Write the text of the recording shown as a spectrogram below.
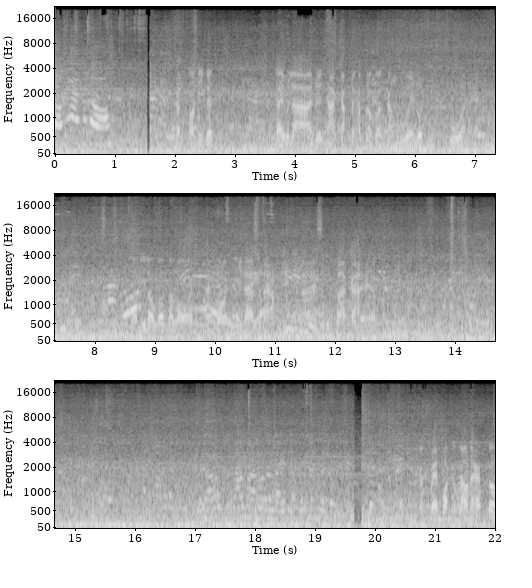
องค่ะฉลองครับตอนนี้ก็ได้เวลาเดินทางกลับนะครับ เราก็กลับด้วยรถทัวร์นะฮะตอนนี้เราก็มารอกันนั่งรออยู่ที่หน้าสนามอ่าสมุทรปราการนะครับ กับแฟนบอลของเรานะครับ ก็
